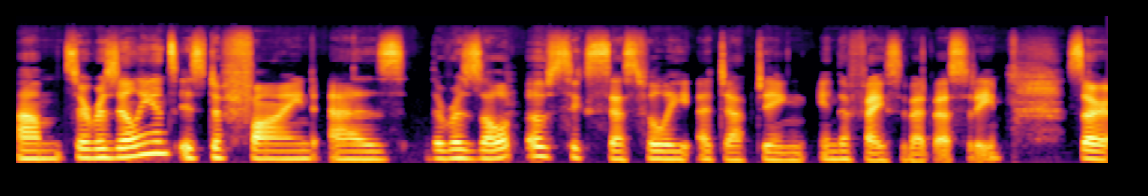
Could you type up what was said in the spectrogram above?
Um, so resilience is defined as the result of successfully adapting in the face of adversity. So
